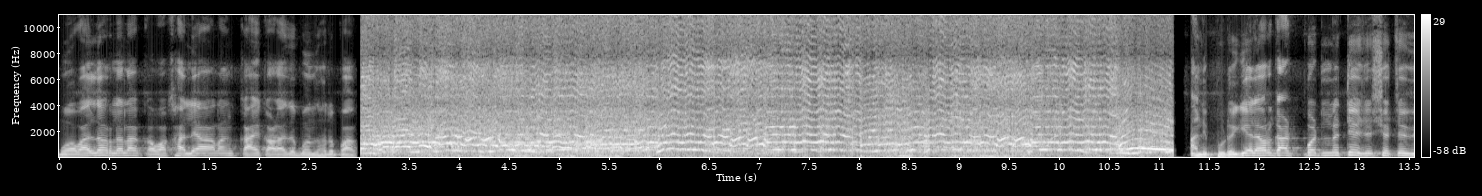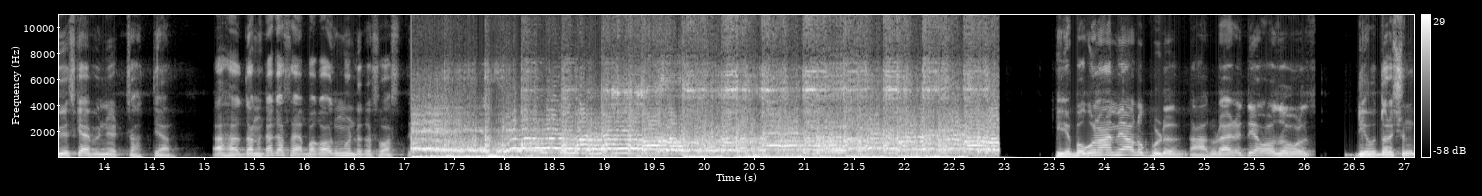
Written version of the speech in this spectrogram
मोबाईल धरलेला कवा खाली आला आणि काय काढायचं बंद झालं पाक आणि पुढे गेल्यावर गाठ पडलं तेजस्याच्या वीस कॅबिनेटचा हत्यार. हा दणका कसा आहे? बघावं म्हणलं कसं वाचते हे बघून आम्ही आलो पुढं. आलो डायरेक्ट देवाजवळच. देवदर्शन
